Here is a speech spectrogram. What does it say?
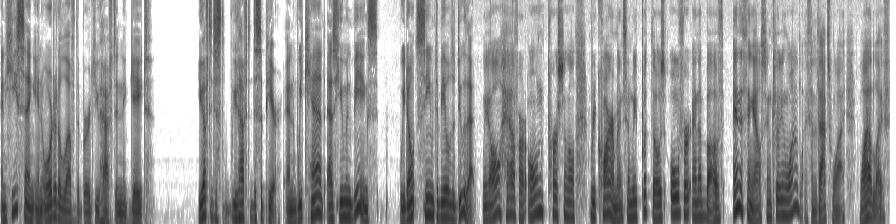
And he's saying in order to love the bird, you have to negate you have to just you have to disappear. And we can't as human beings we don't seem to be able to do that. We all have our own personal requirements, and we put those over and above anything else, including wildlife. And that's why wildlife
